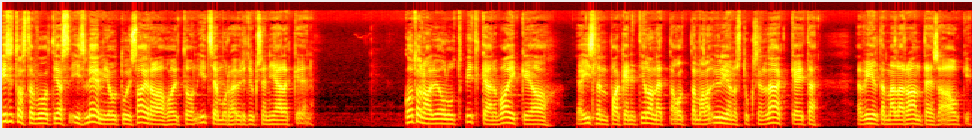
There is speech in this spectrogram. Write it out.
15-vuotias Islam joutui sairaalahoitoon itsemurhayrityksen jälkeen. Kotona oli ollut pitkään vaikeaa ja Islam pakeni tilannetta ottamalla yliannostuksen lääkkeitä ja viiltämällä ranteensa auki.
